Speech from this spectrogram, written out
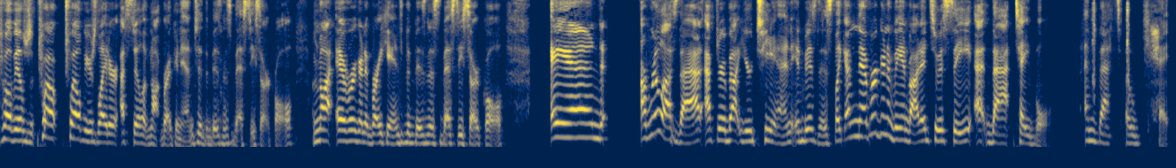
12 years, 12, 12, years later, I still have not broken into the business bestie circle. I'm not ever going to break into the business bestie circle. And I realized that after about year 10 in business, like I'm never going to be invited to a seat at that table. And that's okay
